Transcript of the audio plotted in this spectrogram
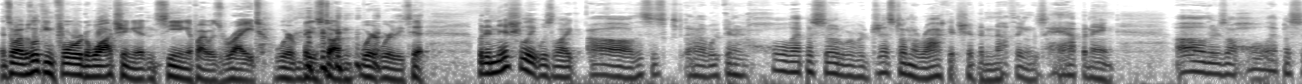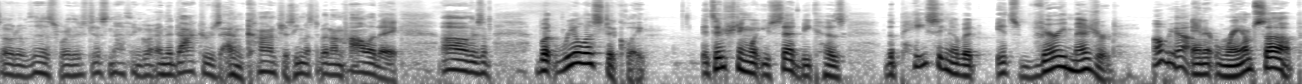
and so I was looking forward to watching it and seeing if I was right where based on where where these hit. But initially, it was like, oh, this is uh, we've got a whole episode where we're just on the rocket ship and nothing's happening oh, there's a whole episode of this where there's just nothing going, and the doctor's unconscious. He must have been on holiday. Oh, there's a, but realistically, it's interesting what you said because the pacing of it, it's very measured. Oh yeah, And it ramps up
